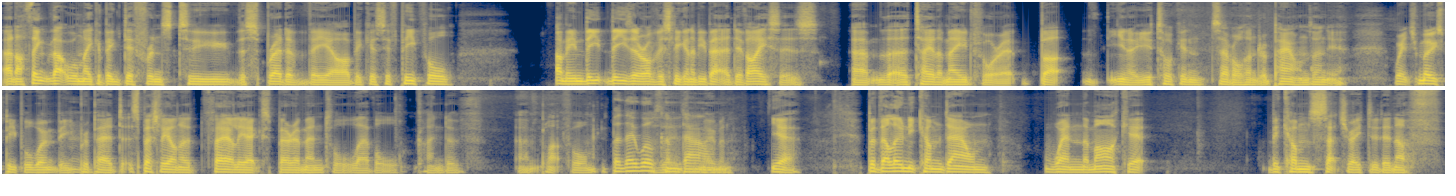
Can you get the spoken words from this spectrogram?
and I think that will make a big difference to the spread of VR because if people, I mean, the, these are obviously going to be better devices um, that are tailor made for it, but you know, you're talking several hundred pounds, aren't you? Which most people won't be prepared, to, especially on a fairly experimental level kind of um, platform But they will come down. Yeah, but they'll only come down when the market becomes saturated enough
